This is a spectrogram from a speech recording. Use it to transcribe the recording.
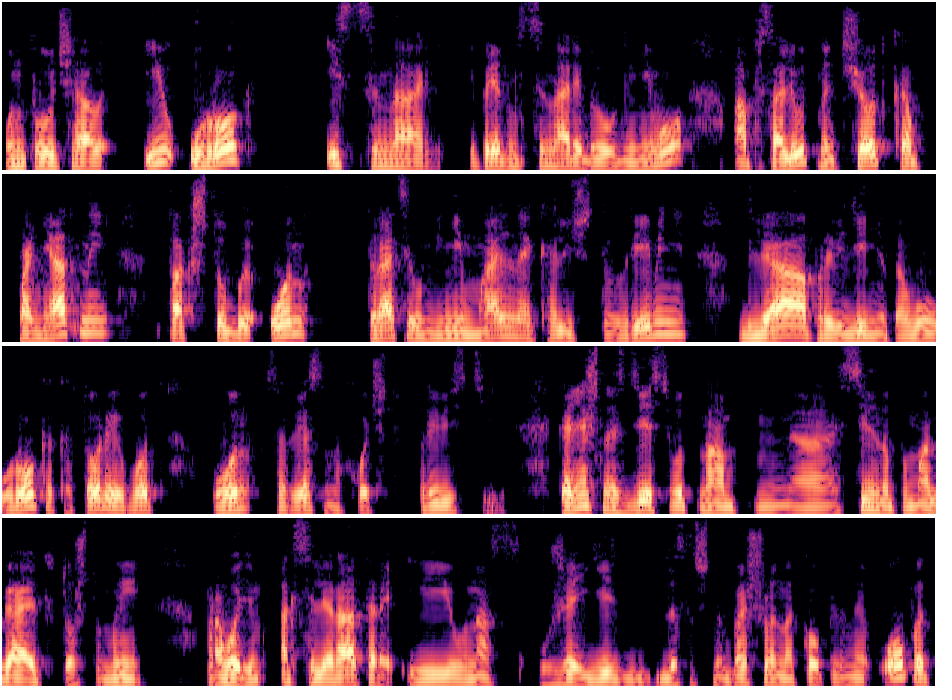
он получал и урок, и сценарий. И при этом сценарий был для него абсолютно четко понятный, так чтобы он тратил минимальное количество времени для проведения того урока, который вот он, соответственно, хочет провести. Конечно, здесь вот нам э, сильно помогает то, что мы проводим акселераторы, и у нас уже есть достаточно большой накопленный опыт.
